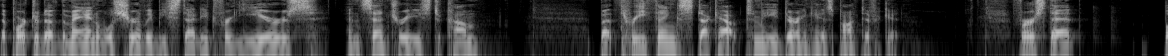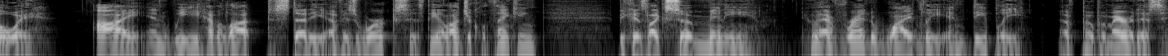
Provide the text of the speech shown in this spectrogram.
The portrait of the man will surely be studied for years and centuries to come, but three things stuck out to me during his pontificate. First, that, boy, I and we have a lot to study of his works, his theological thinking, because, like so many who have read widely and deeply of Pope Emeritus,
